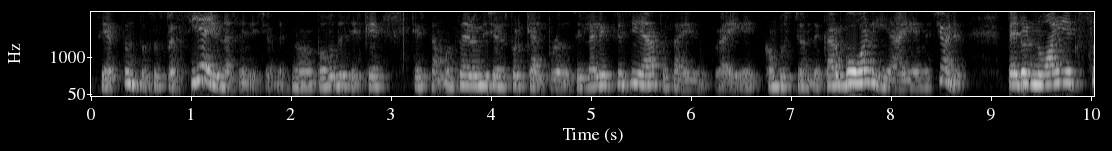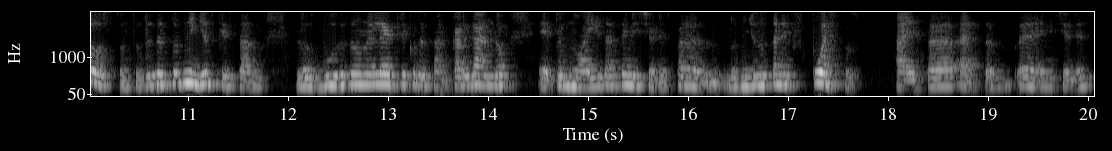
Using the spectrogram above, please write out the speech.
¿cierto? Entonces, pues sí hay unas emisiones, no podemos decir que, que estamos cero emisiones porque al producir la electricidad, pues hay, combustión de carbón y hay emisiones pero no hay exhausto. Entonces estos niños que están, los buses son eléctricos, están cargando, eh, pues no hay esas emisiones para, los niños no están expuestos a, esta, a estas eh, emisiones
